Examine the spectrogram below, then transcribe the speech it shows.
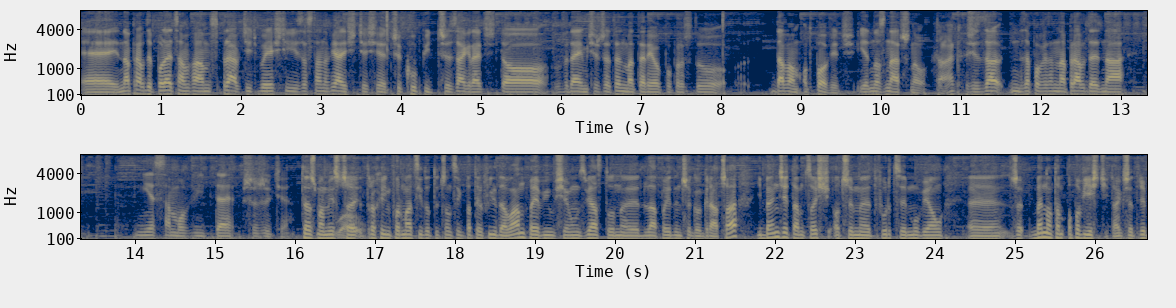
E, naprawdę polecam wam sprawdzić, bo jeśli zastanawialiście się czy kupić, czy zagrać, to wydaje mi się, że ten materiał po prostu da wam odpowiedź jednoznaczną. Tak. To się za, zapowiada naprawdę na niesamowite przeżycie. Też mam jeszcze Wow. trochę informacji dotyczących Battlefielda 1. Pojawił się zwiastun e, dla pojedynczego gracza i będzie tam coś, o czym twórcy mówią, e, że będą tam opowieści, tak, że tryb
